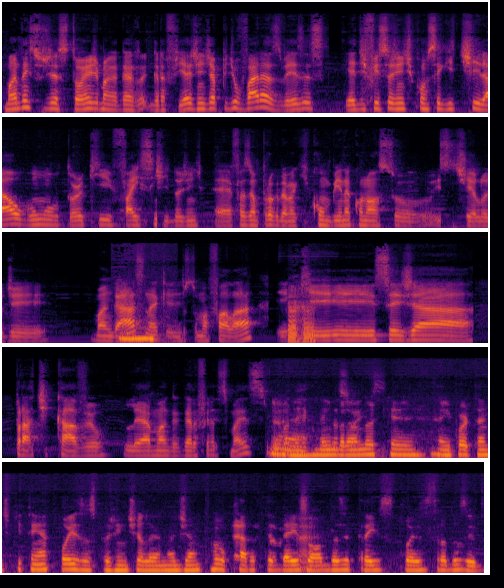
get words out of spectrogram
mandem sugestões de mangagrafia. A gente já pediu várias vezes e é difícil a gente conseguir tirar algum autor que faz sentido a gente é, fazer um programa que combina com o nosso estilo de mangás, uhum. né? Que a gente costuma falar, e uhum. que seja praticável ler a manga grafite, mas é, Lembrando que é importante que tenha coisas pra gente ler, não adianta o cara ter 10 é. obras e 3 coisas traduzidas.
